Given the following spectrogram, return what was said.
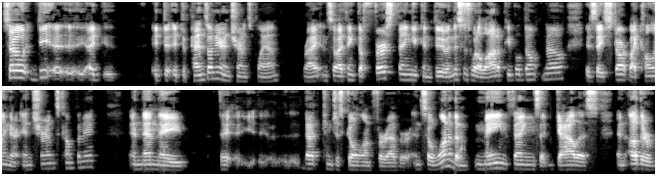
So uh, uh it it depends on your insurance plan right? And so I think the first thing you can do, and this is what a lot of people don't know, is they start by calling their insurance company, and then they they that can just go on forever. And so one of the main things that Gallus and other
